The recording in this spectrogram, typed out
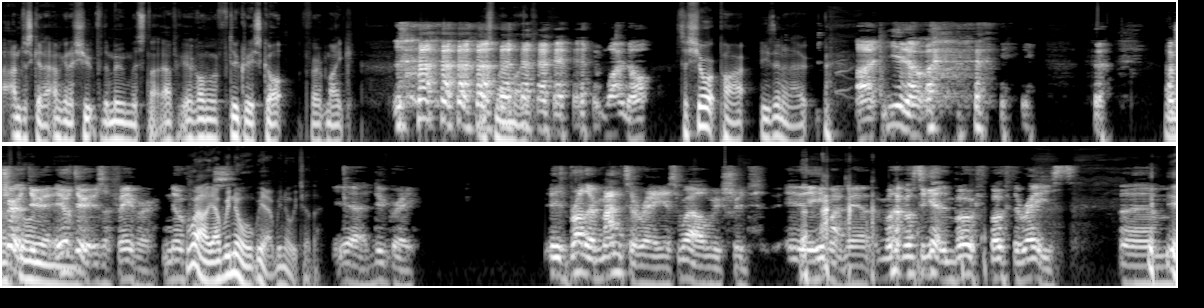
I'm just gonna I'm gonna shoot for the moon with I've gone with Dougray Scott for Mike. That's my Mike. Why not? It's a short part. He's in and out. Uh, you know, I'm And sure he'll do it. He'll do it as a favour. No. Well, yeah, we know. Yeah, we know each other. Yeah, do great. His brother Manta Ray as well. We should. He might be might be able to get them both, both the rays. Um,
